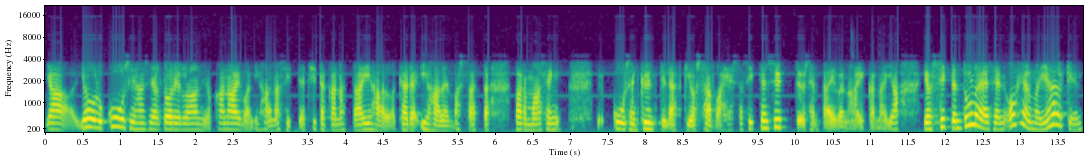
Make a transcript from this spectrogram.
ja joulukuusihan siellä torilla on, joka on aivan ihana sitten, että sitä kannattaa ihailla, käydä ihailemassa, että varmaan sen kuusen kynttilätkin jossain vaiheessa sitten syttyy sen päivän aikana. Ja jos sitten tulee sen ohjelman jälkeen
